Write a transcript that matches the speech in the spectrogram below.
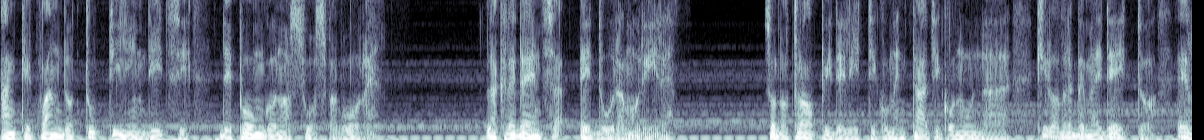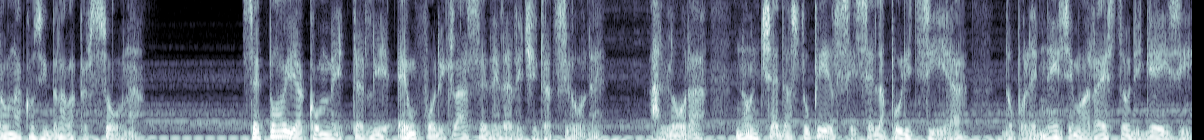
anche quando tutti gli indizi depongono a suo sfavore? La credenza è dura a morire. Sono troppi i delitti commentati con un chi lo avrebbe mai detto, era una così brava persona. Se poi a commetterli è un fuoriclasse della recitazione, allora non c'è da stupirsi se la polizia, dopo l'ennesimo arresto di Gacy,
